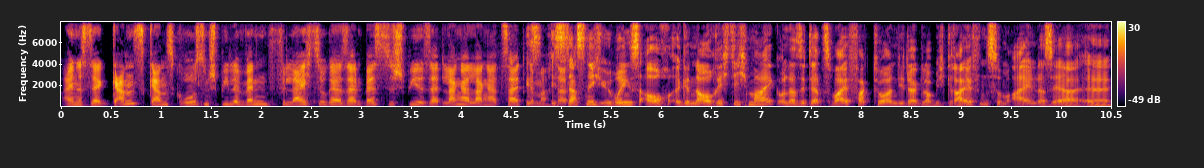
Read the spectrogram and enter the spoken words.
eines der ganz, ganz großen Spiele, wenn vielleicht sogar sein bestes Spiel seit langer, langer Zeit Ist, gemacht ist hat. das nicht übrigens auch äh, genau richtig, Mike? Und da sind ja zwei Faktoren, die da, glaube ich, greifen. Zum einen, dass er, äh,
